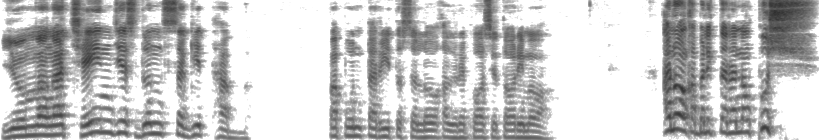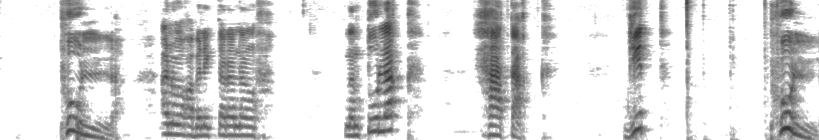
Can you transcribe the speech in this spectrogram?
yung mga changes dun sa GitHub papunta rito sa local repository mo? Ano ang kabaliktaran ng push? Pull. Ano ang kabaliktaran ng ng tulak? Hatak. Git pull.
